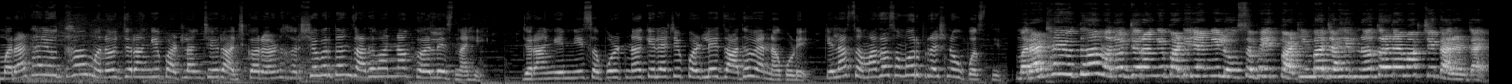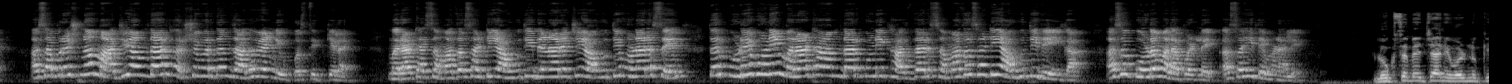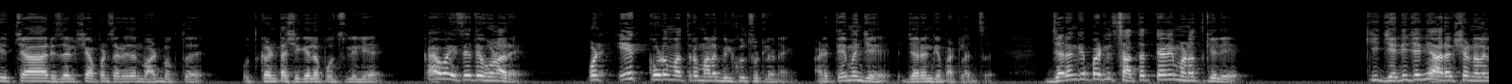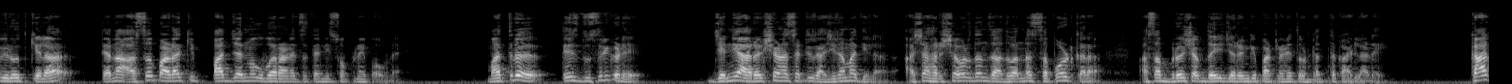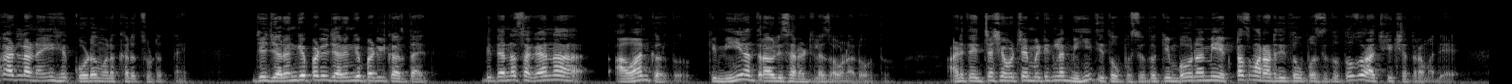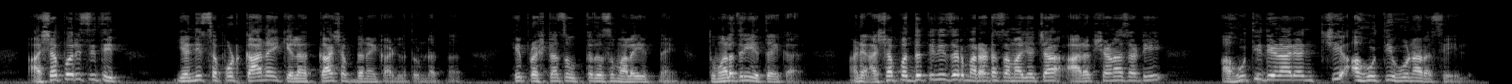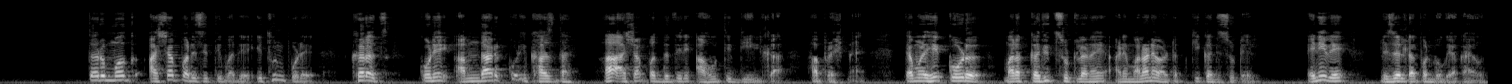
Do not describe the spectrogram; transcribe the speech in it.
मराठा योद्धा मनोज जरांगे पाटलांचे राजकारण हर्षवर्धन जाधवांना कळलेच नाही. जरांगेंनी सपोर्ट न केल्याचे पडले जाधव यांना कोडे. केला समाजासमोर प्रश्न उपस्थित. मराठा योद्धा मनोज जरांगे पाटील यांनी लोकसभेत पाठिंबा जाहीर न करण्यामागचे कारण काय? असा प्रश्न माजी आमदार हर्षवर्धन जाधव यांनी उपस्थित केलाय. मराठा समाजासाठी आहुती देणाऱ्याची आहुती होणार असेल तर पुढे कोणी मराठा आमदार कोणी खासदार समाजासाठी आहुती देईल का? असं कोडं मला पडलंय असंही ते म्हणाले. लोकसभेच्या निवडणुकीच्या रिझल्टची आपण सगळेजण वाट बघतोय. उत्कंठा शिगेला पोचलेली आहे. काय व्हायचंय ते होणार आहे. पण एक कोडं मात्र मला बिलकुल सुटलं नाही. आणि ते म्हणजे जरंगे पाटलांचं. जरंगे पाटील सातत्याने म्हणत गेले की ज्यांनी ज्यांनी आरक्षणाला विरोध केला त्यांना असं पाडा की पाच जन्म उभं राहण्याचं त्यांनी स्वप्न पाहू नये. मात्र तेच दुसरीकडे ज्यांनी आरक्षणासाठी राजीनामा दिला अशा हर्षवर्धन जाधवांना सपोर्ट करा. असा ब्र शब्दही जरंगी पाटलाने तोंडात काढला नाही. का काढला नाही हे कोडं मला खरंच सुटत नाही. जे जरंगे पाटील जरंगे पाटील करतायत मी त्यांना सगळ्यांना आवाहन करतो की मीही अंतरावली सराठीला जाऊन आलो होतो. आणि त्यांच्या शेवटच्या मिटिंगला मीही तिथं उपस्थित होतो. किंबहुना मी एकटाच मराठा तिथं उपस्थित होतो जो राजकीय क्षेत्रामध्ये आहे. अशा परिस्थितीत यांनी सपोर्ट का नाही केला का शब्द नाही काढला तोंडातनं? हे प्रश्नाचं उत्तर असं मला येत नाही. तुम्हाला तरी येतंय का? आणि अशा पद्धतीने जर मराठा समाजाच्या आरक्षणासाठी आहुती देणाऱ्यांची आहुती होणार असेल तर मग अशा परिस्थितीमध्ये इथून पुढे खरंच कोणी आमदार कोणी खासदार हा अशा पद्धतीने आहुती देईल का? हा प्रश्न आहे. त्यामुळे हे कोड मला कधीच सुटलं नाही आणि मला नाही वाटत की कधी सुटेल. एनिवे रिझल्ट आपण बघूया काय होतं.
